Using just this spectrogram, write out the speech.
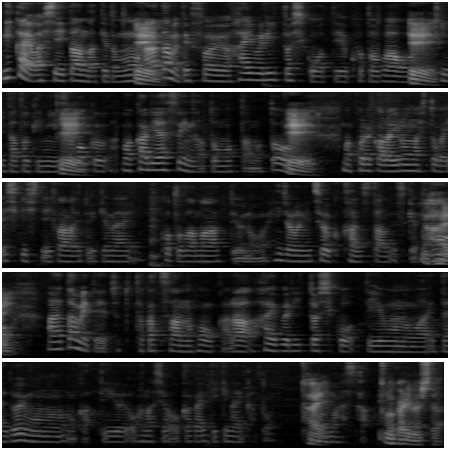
理解はしていたんだけども、改めてそういうハイブリッド思考っていう言葉を聞いた時にすごく分かりやすいなと思ったのと、まあ、これからいろんな人が意識していかないといけないことだなっていうのが非常に強く感じたんですけども、はい、改めてちょっと高津さんの方からハイブリッド思考っていうものは一体どういうものなのかっていうお話をお伺いできないかと思いました。わ、かりました。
